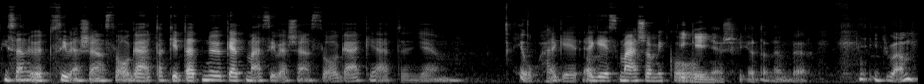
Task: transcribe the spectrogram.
hiszen őt szívesen szolgálta ki, tehát nőket már szívesen szolgál ki, hát ugye Jó, hát egész, egész más, amikor... igényes fiatalember. Így van.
